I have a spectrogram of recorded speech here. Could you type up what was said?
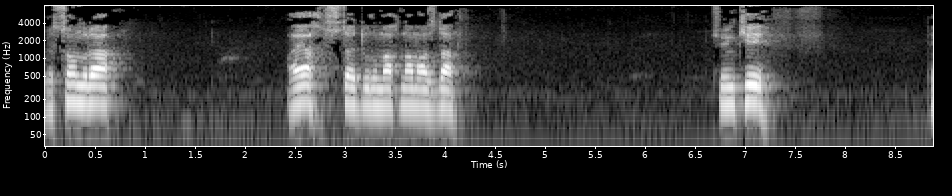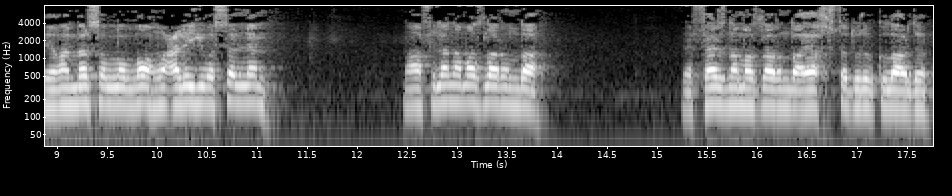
Və sonra ayaq üstə durmaq namazda. Çünki Peyğəmbər sallallahu aleyhi və səlləm nafile namazlarında ve ferz namazlarında ayak üstte durup kılardı.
